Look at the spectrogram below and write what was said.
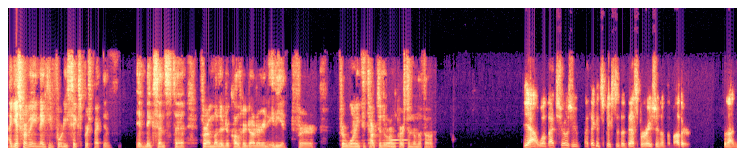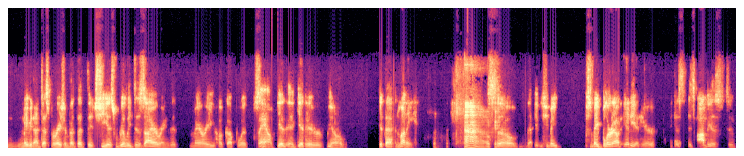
I guess from a 1946 perspective, it makes sense to for a mother to call her daughter an idiot for for wanting to talk to the wrong person on the phone. Yeah, well, that shows you. I think it speaks to the desperation of the mother. Not maybe not desperation, but that, that she is really desiring that Mary hook up with Sam, get get her, you know, get that money. Ah, okay. So that she may she may blurt out idiot here because it's obvious to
